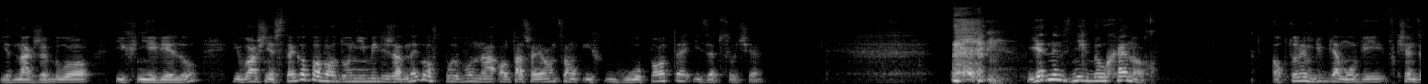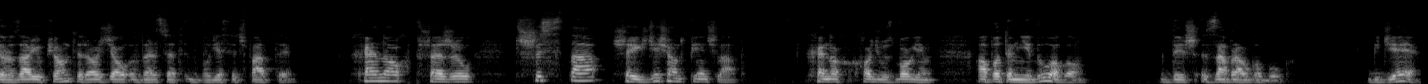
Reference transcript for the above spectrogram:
Jednakże było ich niewielu i właśnie z tego powodu nie mieli żadnego wpływu na otaczającą ich głupotę i zepsucie. Jednym z nich był Henoch, o którym Biblia mówi w Księdze Rodzaju 5 rozdział, werset 24. Henoch przeżył 365 lat. Henoch chodził z Bogiem, a potem nie było go, gdyż zabrał go Bóg. Gdzie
